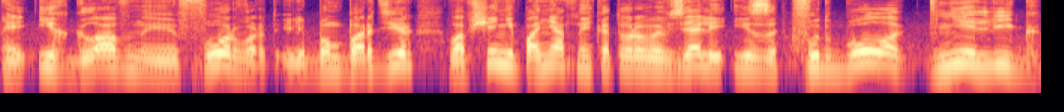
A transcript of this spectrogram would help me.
Э, их главный форвард или бомбардир, вообще непонятный, которого взяли из футбола вне лиг.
